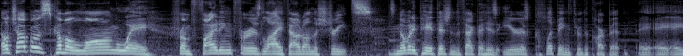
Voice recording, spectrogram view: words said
El Chapo's come a long way from fighting for his life out on the streets. Does nobody pay attention to the fact that his ear is clipping through the carpet? A, a, a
